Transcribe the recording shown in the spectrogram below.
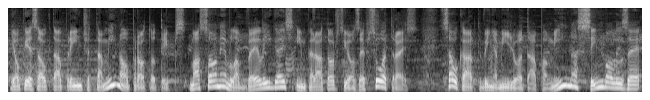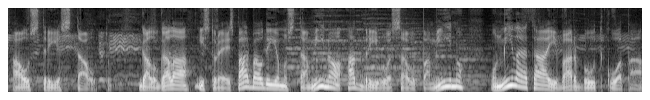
Jau piesauktā prinča Tamino prototyps masoniem labvēlīgais imperators Jozefs II. Savukārt viņa mīļotā pamīna simbolizē Austrijas tautu. Galu galā, izturējis pārbaudījumus, Tamino atbrīvo savu pamīnu, un mīlētāji var būt kopā.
